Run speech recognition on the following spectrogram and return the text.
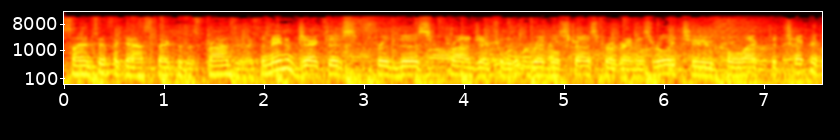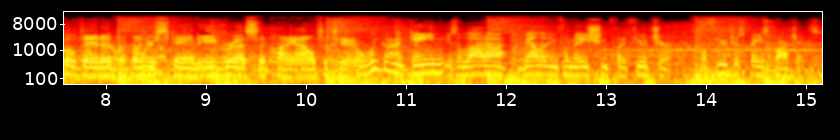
The scientific aspect of this project. The main objectives for this project, for the Red Bull Stratos program, is really to collect the technical data to understand egress at high altitude. What we're going to gain is a lot of valid information for the future, for future space projects.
